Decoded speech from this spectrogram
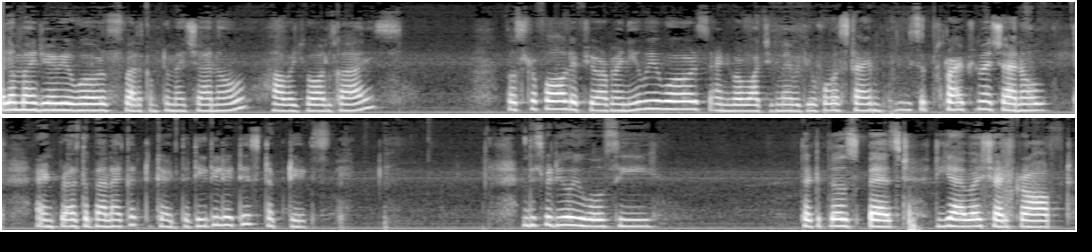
hello my dear viewers. Welcome to my channel. How are you all guys? First of all if you are my new viewers and you are watching my video first time please subscribe to my channel and press the bell icon to get the daily latest updates. In this video you will see 30 plus best DIY shellcraft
